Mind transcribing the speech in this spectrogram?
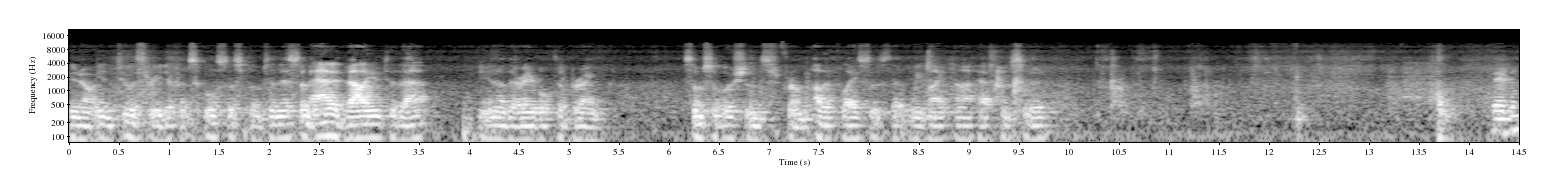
you know, in two or three different school systems, and there's some added value to that. You know, they're able to bring some solutions from other places that we might not have considered. David?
